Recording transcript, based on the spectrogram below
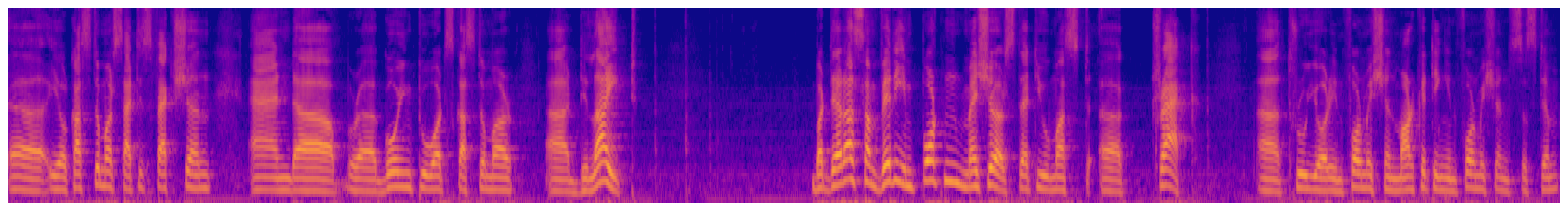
uh, your customer satisfaction and going towards customer delight, but there are some very important measures that you must track uh, through your information marketing information system.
